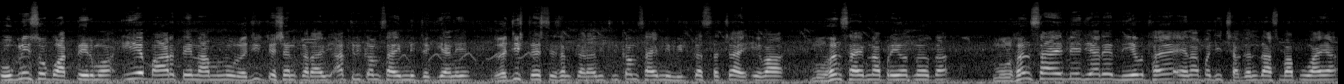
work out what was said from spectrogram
ઓગણીસો બોતેરમાં એ બાર તે નામનું રજિસ્ટ્રેશન કરાવી, આ ત્રિકમ સાહેબની જગ્યાને રજિસ્ટ્રેશન કરાવી. ત્રિકમ સાહેબની મિલકત સચાય એવા મોહન સાહેબના પ્રયત્નો હતા. મોહન સાહેબે જ્યારે દેવ થયા, એના પછી છગનદાસ બાપુ આવ્યા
